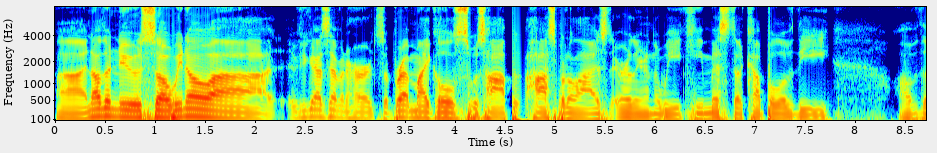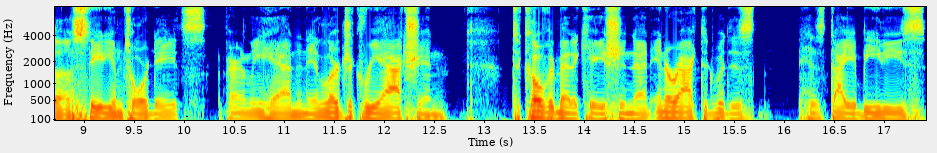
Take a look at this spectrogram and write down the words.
Uh, in other news, so we know uh, if you guys haven't heard, so Bret Michaels was hop- hospitalized earlier in the week. He missed a couple of the of the stadium tour dates. Apparently, he had an allergic reaction to COVID medication that interacted with his his diabetes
